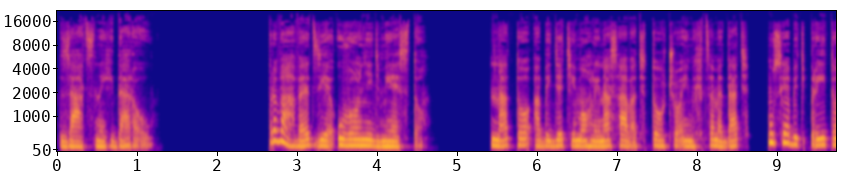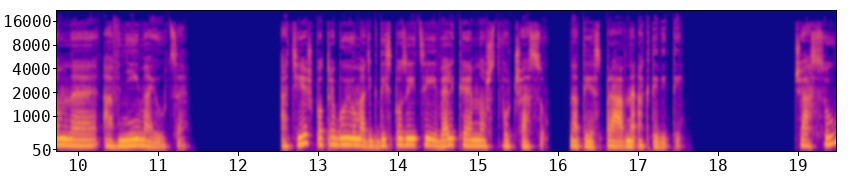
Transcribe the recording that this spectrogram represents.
zácných darov? Prvá vec je uvoľniť miesto. Na to, aby deti mohli nasávať to, čo im chceme dať, musia byť prítomné a vnímajúce a tiež potrebujú mať k dispozícii veľké množstvo času na tie správne aktivity. Času,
